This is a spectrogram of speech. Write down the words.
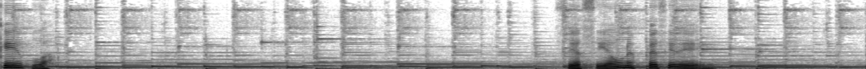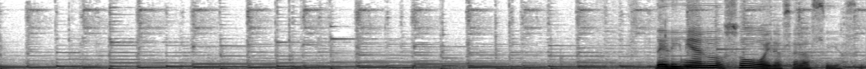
que va. se hacía una especie de delinear los ojos, se la hacía así.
